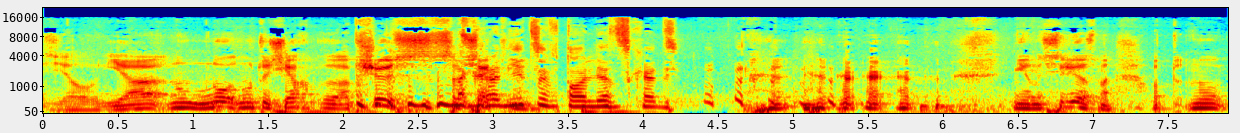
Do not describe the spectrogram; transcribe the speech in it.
сделал. Я, ну, ну, ну то есть я общаюсь с На границе в туалет сходил. Не, ну серьезно, вот, ну,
